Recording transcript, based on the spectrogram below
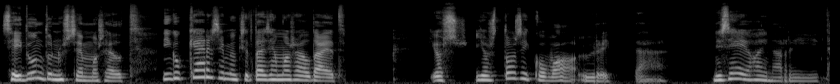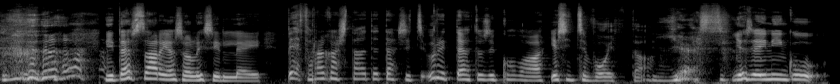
se ei tuntunut semmoiselta niin kärsimykseltä tai semmoiselta, että jos, jos tosi kovaa yrittää, niin se ei aina riitä. niin tässä sarjassa oli silleen, Beth rakastaa tätä, sit se yrittää tosi kovaa ja sit se voittaa. Yes! Ja se ei niinku,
